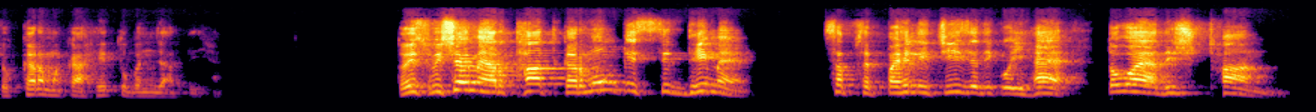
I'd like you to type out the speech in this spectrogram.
जो कर्म का हेतु बन जाती है। तो इस विषय में अर्थात कर्मों की सिद्धि में सबसे पहली चीज़ यदि कोई है तो वह अधिष्ठान।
